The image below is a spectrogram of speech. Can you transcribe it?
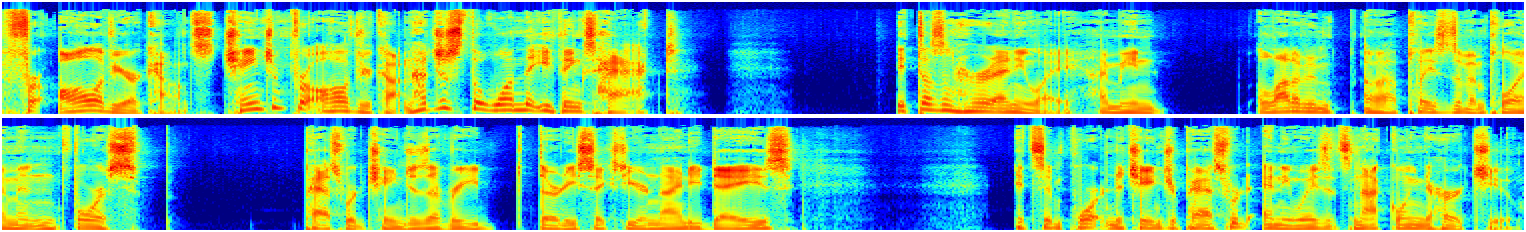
for all of your accounts, change them for all of your accounts, not just the one that you think's hacked. It doesn't hurt anyway. I mean, a lot of uh, places of employment enforce password changes every 30, 60, or 90 days It's important to change your password anyways. It's not going to hurt you.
